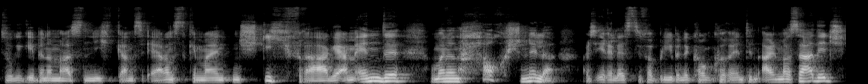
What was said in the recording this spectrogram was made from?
zugegebenermaßen nicht ganz ernst gemeinten Stichfrage am Ende um einen Hauch schneller als ihre letzte verbliebene Konkurrentin Alma Sadic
